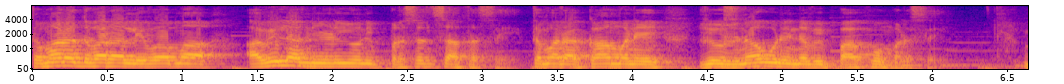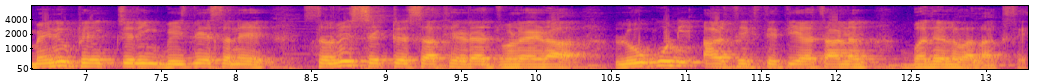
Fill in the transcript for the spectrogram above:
તમારા દ્વારા લેવામાં આવેલા નિર્ણયોની પ્રશંસા થશે. તમારા કામ અને યોજનાઓને નવી પાખો મળશે. મેન્યુફેક્ચરિંગ, બિઝનેસ અને સર્વિસ સેક્ટર સાથે જોડાયેલા લોકોની આર્થિક સ્થિતિ અચાનક બદલવા લાગશે.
